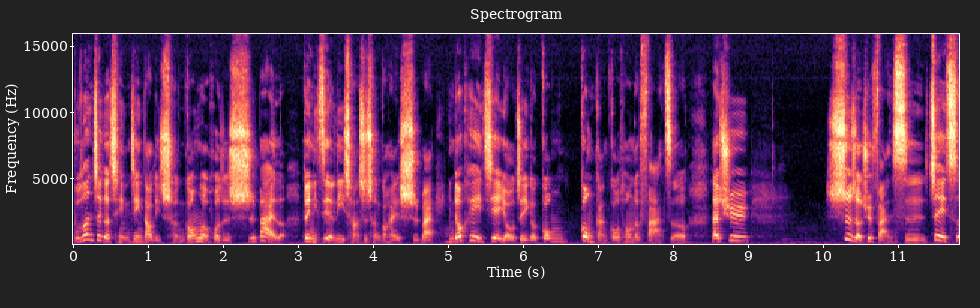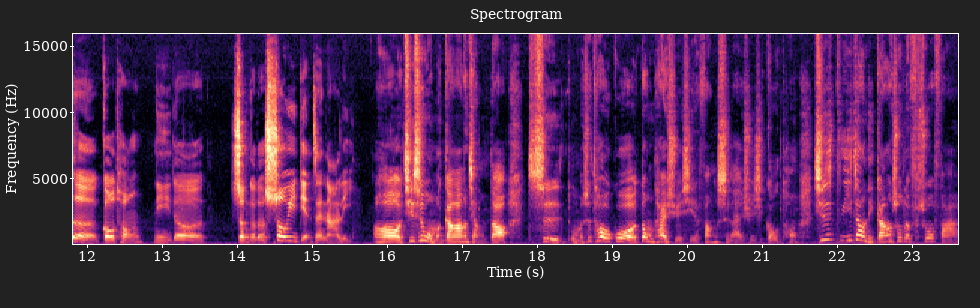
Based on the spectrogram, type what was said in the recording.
不论这个情境到底成功了或者是失败了，对你自己的立场是成功还是失败，你都可以借由这个共共感沟通的法则来去试着去反思这一次沟通，你的整个的受益点在哪里？哦，其实我们刚刚讲到，是我们是透过动态学习的方式来学习沟通。其实依照你刚刚说的说法，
